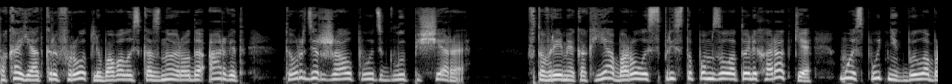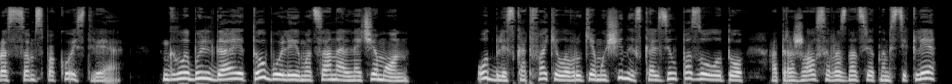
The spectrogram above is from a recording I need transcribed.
Пока я, открыв рот, любовалась казной рода Арвид, Тор держал путь вглубь пещеры. В то время как я боролась с приступом золотой лихорадки, мой спутник был образцом спокойствия. Глыбы льда и то более эмоционально, чем он. Отблеск от факела в руке мужчины скользил по золоту, отражался в разноцветном стекле,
